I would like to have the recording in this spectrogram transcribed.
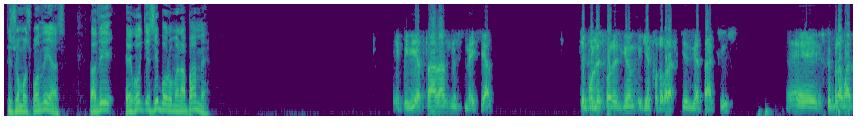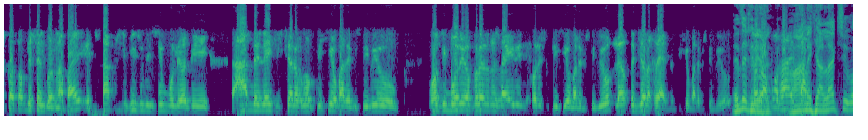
της Ομοσπονδίας. Δηλαδή, εγώ και εσύ μπορούμε να πάμε. επειδή αυτά αλλάζουν συνέχεια και πολλές φορές γίνονται και φωτογραφικές διατάξεις, ε, στην πραγματικότητα όποιος θέλει μπορεί να πάει, θα ψηφίσουν τη σύμβουλη ότι αν δεν έχεις ξέρω εγώ πτυχίο πανεπιστημίου, ότι μπορεί ο πρόεδρος να είναι χωρίς το πτυχίο πανεπιστημίου. Λέω, δεν ξέρω αν χρειάζεται πτυχίο πανεπιστημίου. Ε, δεν Θέλω να χρειάζεται. πω, θα Αν υπάρχουν. έχει αλλάξει, ο,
